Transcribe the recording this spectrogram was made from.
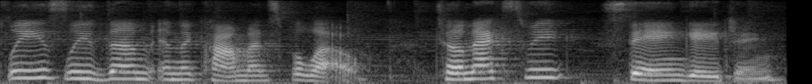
please leave them in the comments below. Till next week, stay engaging.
